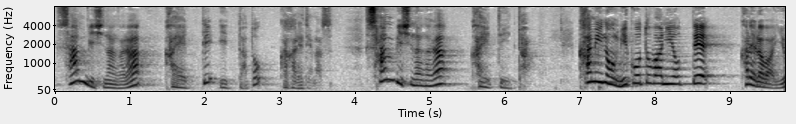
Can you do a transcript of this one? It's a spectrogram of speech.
賛美しながら、帰っていったと書かれています。賛美しながら帰っていった。神の御言葉によって彼らは喜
